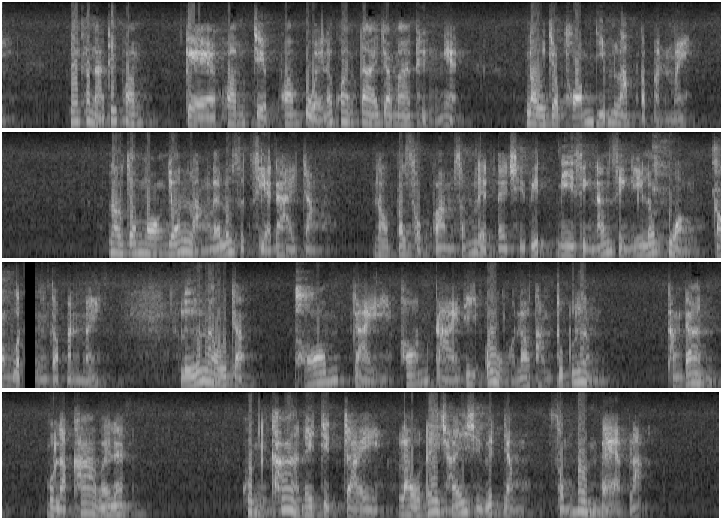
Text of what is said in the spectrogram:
ในขณะที่ความแก่ความเจ็บความป่วยและความตายจะมาถึงเนี่ย เราจะพร้อมยิ้มรับกับมันไหม เราจะมองย้อนหลังแล้วรู้สึกเสียดายจัง เราประสบความสำเร็จในชีวิตมีสิ่งนั้นสิ่งนี้แล้วห่วงกังวลกับมันไหมหรือเราจะ พร้อมใจพร้อมกายที่ โอ้ เราทำทุกเรื่อง ทางด้านมูลค่าไว้แล้ว คุณค่าในจิตใจเราได้ใช้ชีวิตอย่างสมบูรณ์แบบละ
